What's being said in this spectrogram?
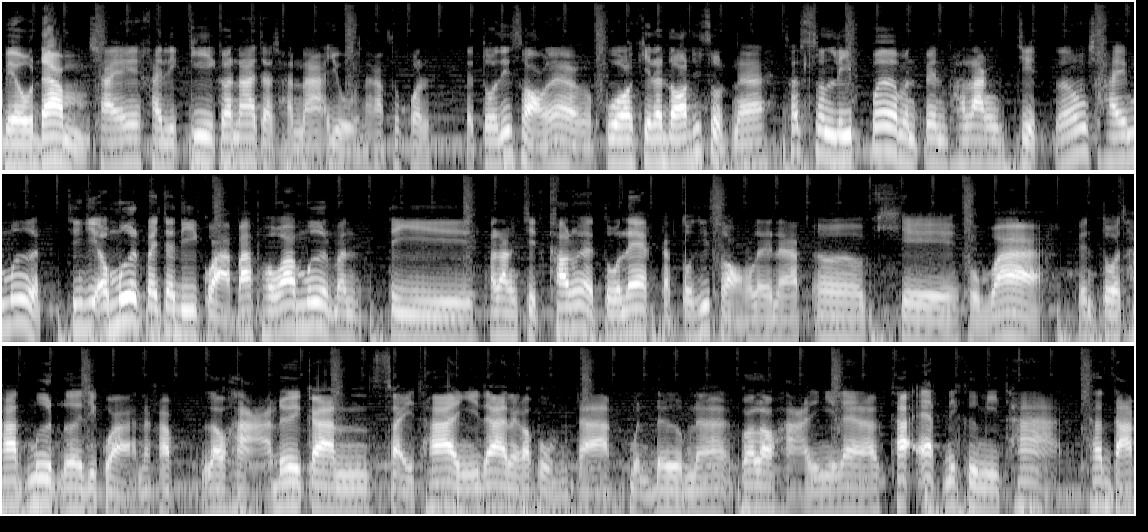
เบลดัมใช้คาริกี้ก็น่าจะชนะอยู่นะครับทุกคนแต่ตัวที่2เนี่ยกลัวกิรดอนที่สุดนะถ้าสลิปเปอร์มันเป็นพลังจิตเราต้องใช้มืดจริงๆ เอามืดไปจะดีกว่าป่ะ เพราะว่ามืดมันตีพลังจิตเข้าตั้งแต่ตัวแรกกับตัวที่สองเลยนะครับ โอเค ผมว่าเป็นตัวธาตุมืดเลยดีกว่านะครับ เราหาด้วยการใส่ท่าอย่างนี้ได้นะครับผมดาร์กเหมือนเดิมนะ ก็เราหาอย่างนี้ได้นะถ้าแอดนี่คือมีท่า ถ้าดาร์ก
